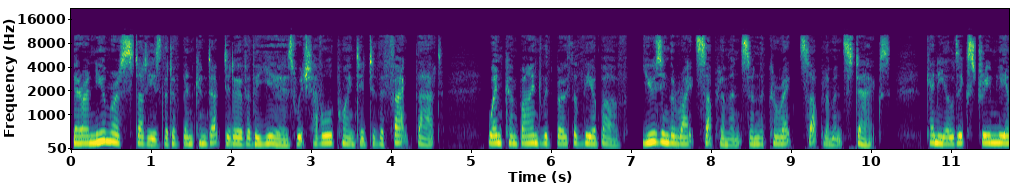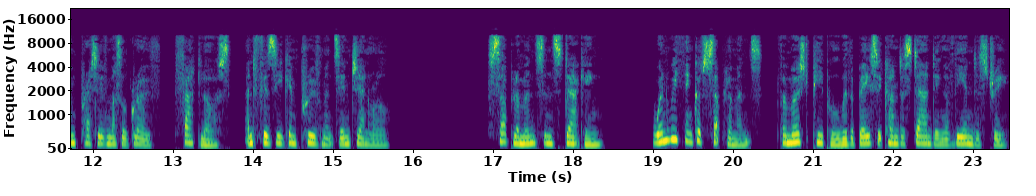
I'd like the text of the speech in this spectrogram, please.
there are numerous studies that have been conducted over the years which have all pointed to the fact that, when combined with both of the above, using the right supplements and the correct supplement stacks, can yield extremely impressive muscle growth, fat loss, and physique improvements in general. Supplements and stacking. When we think of supplements, for most people with a basic understanding of the industry,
